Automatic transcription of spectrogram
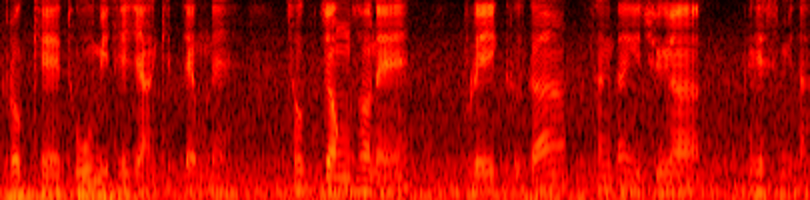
그렇게 도움이 되지 않기 때문에 적정선의 브레이크가 상당히 중요하겠습니다.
